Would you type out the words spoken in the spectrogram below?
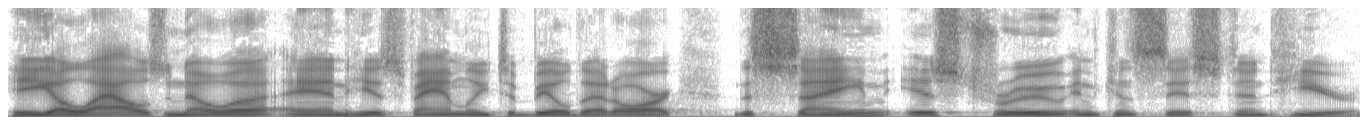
he allows Noah and his family to build that ark. The same is true and consistent here.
